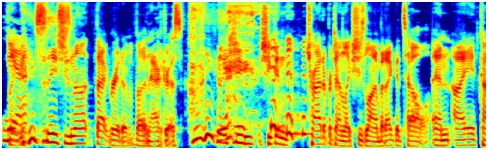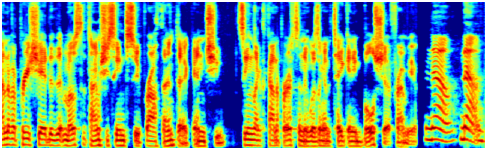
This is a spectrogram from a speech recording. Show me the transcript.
Yeah. Like, she's not that great of an actress. like yeah. she, she can try to pretend like she's lying, but I could tell. And I kind of appreciated that most of the time she seemed super authentic and she seemed like the kind of person who wasn't going to take any bullshit from you. No, no.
